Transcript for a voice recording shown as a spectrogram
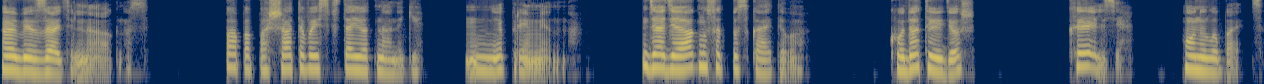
Агнус сжимает плечо отца. Все наладится, Итан. «Обязательно, Агнес». Папа, пошатываясь, встает на ноги. «Непременно». Дядя Агнус отпускает его. «Куда ты идешь? «К Эльзе». Он улыбается.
